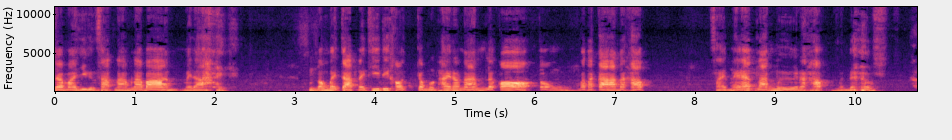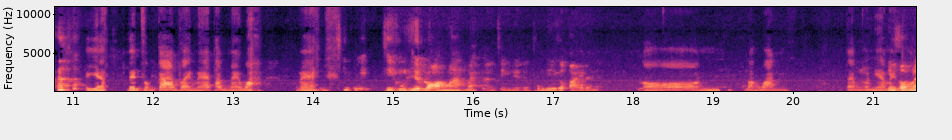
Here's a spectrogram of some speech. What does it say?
จะมายืนสาดน้ำหน้าบ้านไม่ได้ คุณต้องไปจัดในที่ที่เขากำหนดให้เท่านั้น แล้วก็ต้องมาตรการนะครับ ใส่แมสล้างมือนะครับ เหมือนเดิมไอ้เล่นสงการใส่แมสทำไงวะแม่ที่ที่กรุงเทพร้อนมากไหมจริงเดี๋ยวพรุ่งนี้ก็ไปแล้วเนี่ย ร้อนบางวัน แต่วันนี้ไม่ฝนไหม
